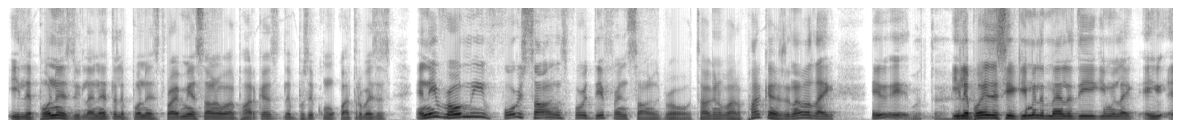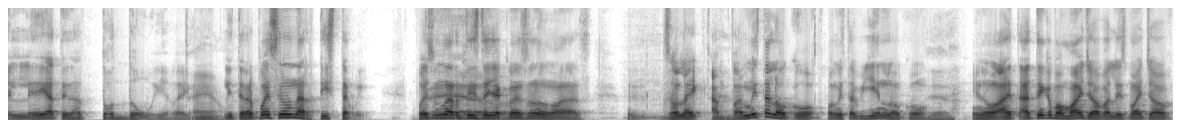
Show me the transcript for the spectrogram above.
y le pones, dude, la neta le pones, write me a song about a podcast. Le puse como cuatro veces. And he wrote me four songs, four different songs, bro, talking about a podcast. And I was like, it- it- What the y le puedes decir, give me the melody, give me like, el ella te da todo, güey. Like, Damn. literal, puedes ser un artista, güey. Puedes ser un artista ya con eso nomás. So, like, para mí está loco. Para mí está bien loco. Yeah. You know, I, I think about my job, at least my job,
